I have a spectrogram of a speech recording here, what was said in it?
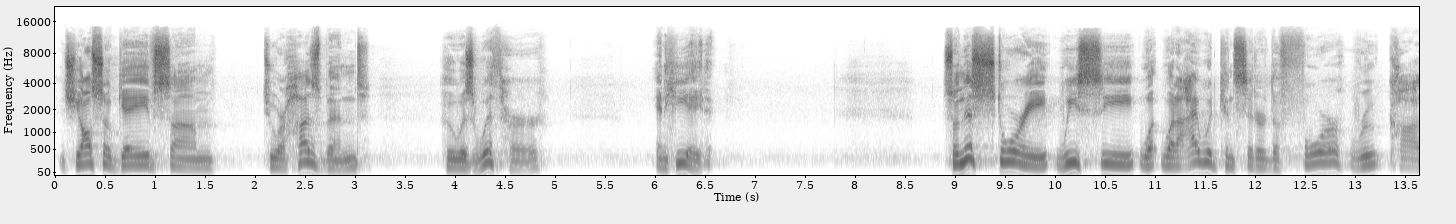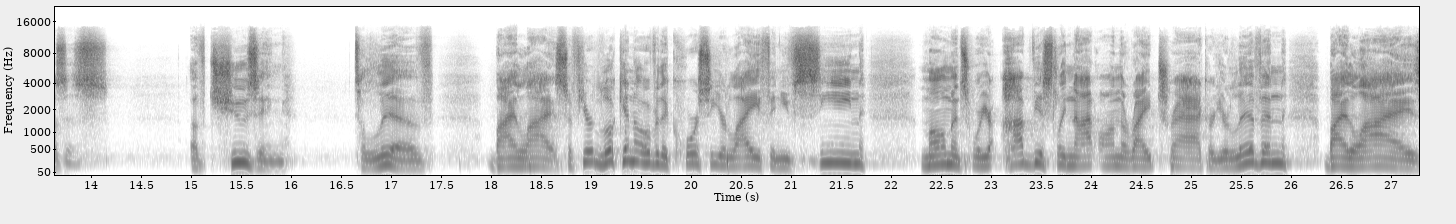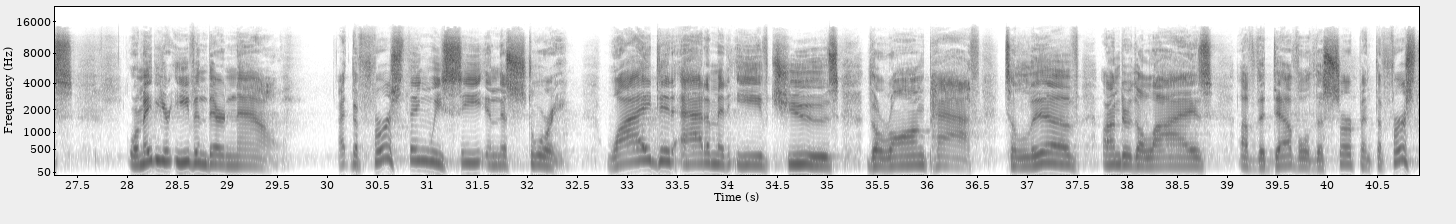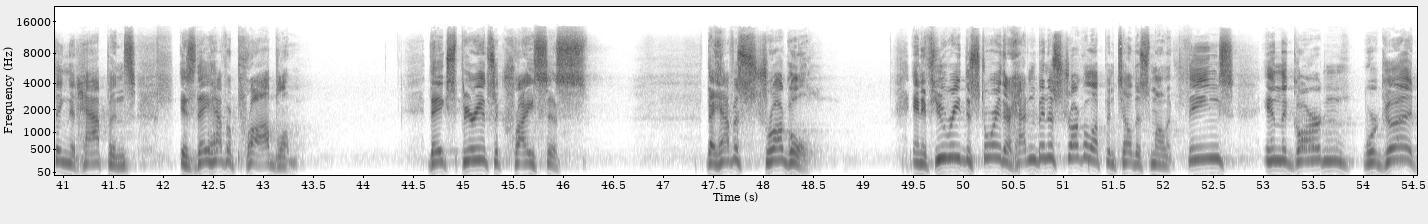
And she also gave some to her husband who was with her, and he ate it. So, in this story, we see what, what I would consider the four root causes of choosing to live by lies. So, if you're looking over the course of your life and you've seen moments where you're obviously not on the right track or you're living by lies, or maybe you're even there now, uh, the first thing we see in this story, why did Adam and Eve choose the wrong path to live under the lies of the devil, the serpent? The first thing that happens is they have a problem. They experience a crisis. They have a struggle. And if you read the story, there hadn't been a struggle up until this moment. Things in the garden were good.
